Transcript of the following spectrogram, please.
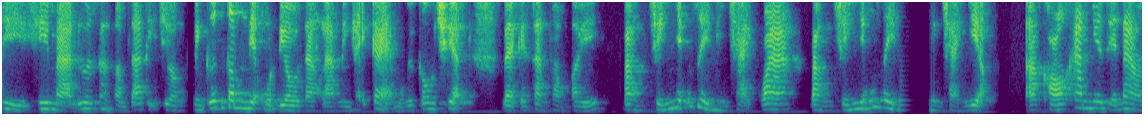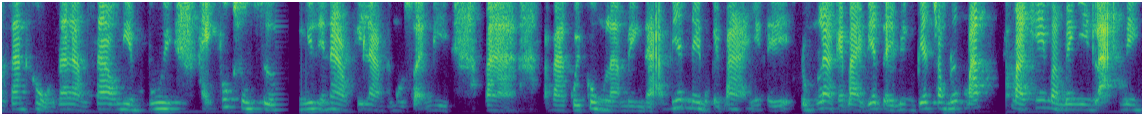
Thì khi mà đưa sản phẩm ra thị trường, mình cứ tâm niệm một điều rằng là mình hãy kể một cái câu chuyện về cái sản phẩm ấy bằng chính những gì mình trải qua, bằng chính những gì mình trải nghiệm à, khó khăn như thế nào gian khổ ra làm sao niềm vui hạnh phúc sung sướng như thế nào khi làm được một sợi mì. Và và cuối cùng là mình đã viết nên một cái bài như thế đúng là cái bài viết đấy mình viết trong nước mắt. Mà khi mà mình nhìn lại mình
